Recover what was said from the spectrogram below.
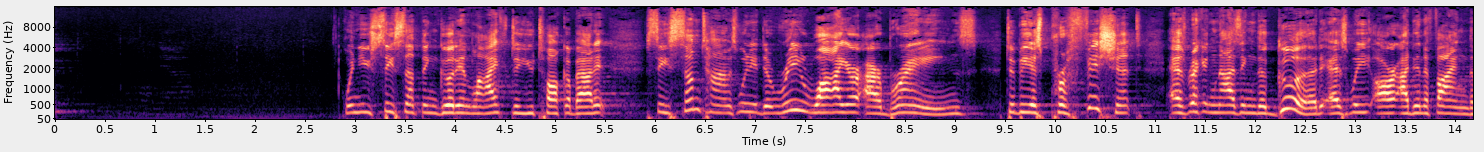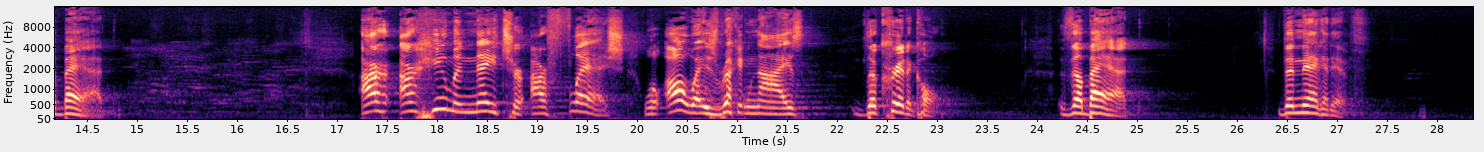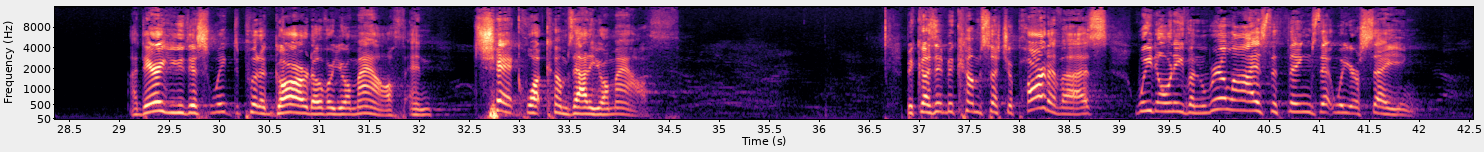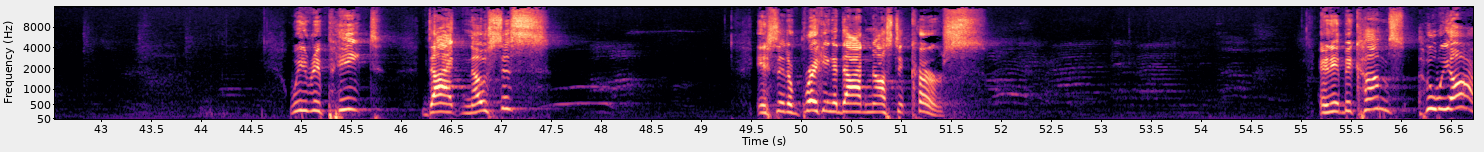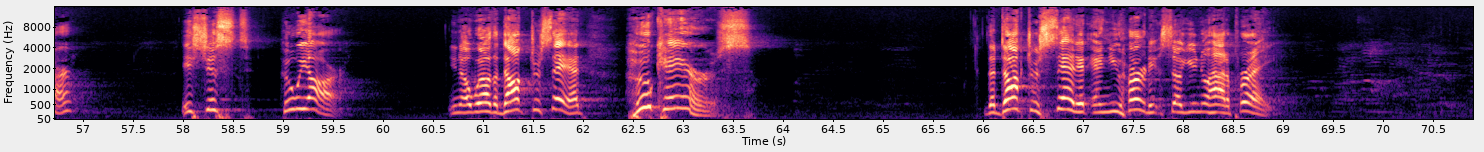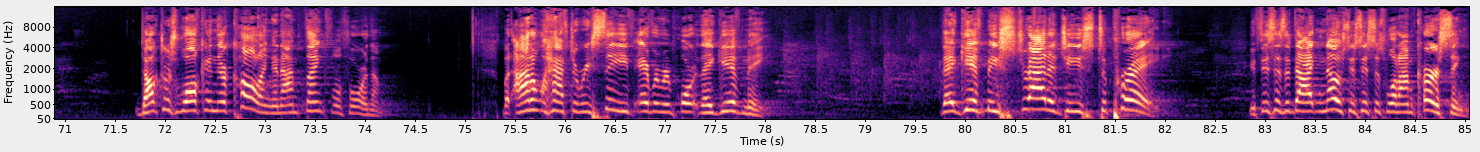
When you see something good in life, do you talk about it? See, sometimes we need to rewire our brains to be as proficient as recognizing the good as we are identifying the bad. Our, our human nature, our flesh, will always recognize the critical, the bad the negative. I dare you this week to put a guard over your mouth and check what comes out of your mouth. Because it becomes such a part of us, we don't even realize the things that we are saying. We repeat diagnosis instead of breaking a diagnostic curse. And it becomes who we are. It's just who we are. You know, well, the doctor said, who cares? The doctor said it and you heard it, so you know how to pray. Doctors walk in their calling, and I'm thankful for them. But I don't have to receive every report they give me. They give me strategies to pray. If this is a diagnosis, this is what I'm cursing.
